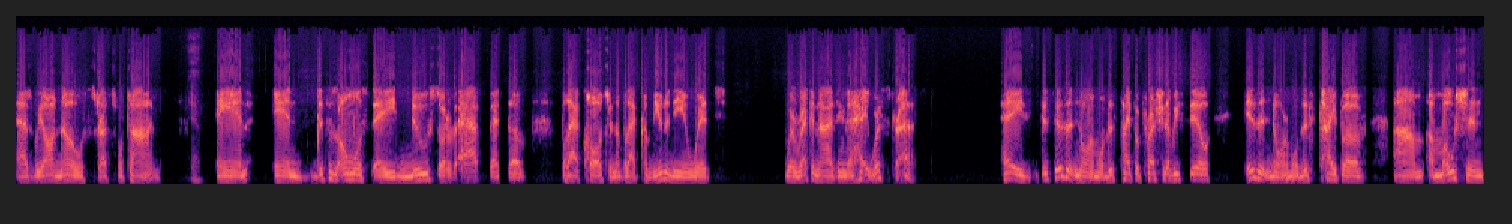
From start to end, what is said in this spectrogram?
as we all know, stressful times. Yeah. And and this is almost a new sort of aspect of black culture and the black community in which we're recognizing that hey, we're stressed. Hey, this isn't normal. This type of pressure that we feel isn't normal. This type of um, emotion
